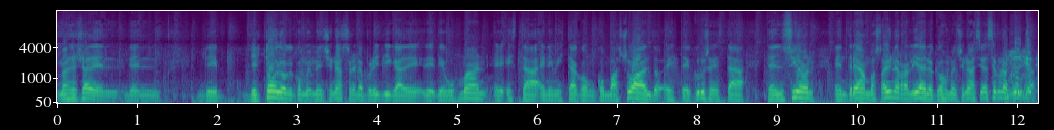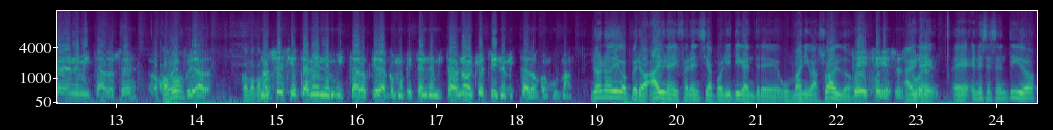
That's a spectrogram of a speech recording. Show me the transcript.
más allá del de, todo lo que mencionás sobre la política de, Guzmán, eh, esta enemistad con, con Basualdo, este cruce, esta tensión entre ambos. Hay una realidad de lo que vos mencionabas. Si hacer una no sé si están enemistados, ¿eh? Ojo, eh, cuidado. No sé si están enemistados, queda como que están enemistados. No, yo estoy enemistado con Guzmán. No, no digo, pero hay una diferencia política entre Guzmán y Basualdo. Sí, sí, eso es eh, En ese sentido,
